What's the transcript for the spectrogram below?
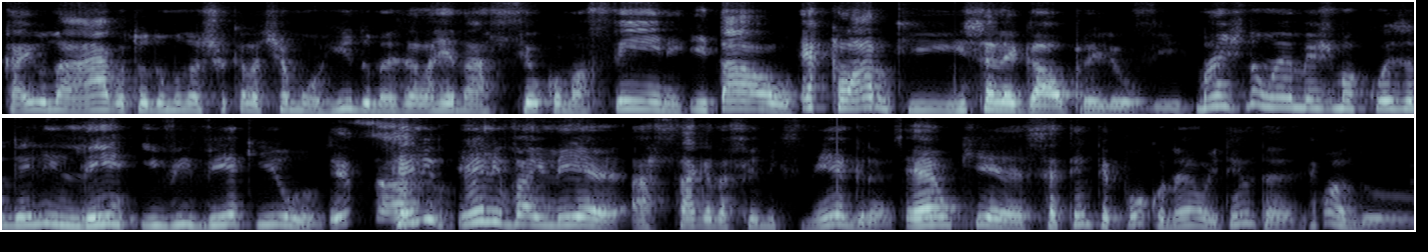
caiu na água, todo mundo achou que ela tinha morrido, mas ela renasceu como a Fênix e tal. É claro que isso é legal para ele ouvir, mas não é a mesma coisa dele ler e viver aquilo. Exato. Se ele, ele vai ler a saga da Fênix Negra, é o que? É 70 e pouco, né? 80? É quando?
